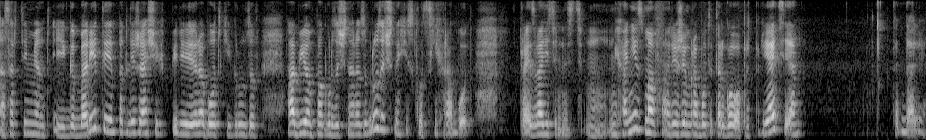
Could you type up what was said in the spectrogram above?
ассортимент и габариты подлежащих переработке грузов, объем погрузочно-разгрузочных и складских работ, производительность механизмов, режим работы торгового предприятия и так далее.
